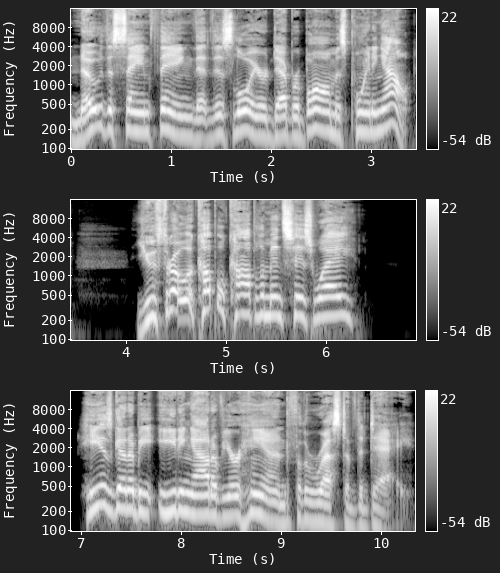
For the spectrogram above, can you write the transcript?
know the same thing that this lawyer, Deborah Baum, is pointing out. You throw a couple compliments his way, he is going to be eating out of your hand for the rest of the day.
